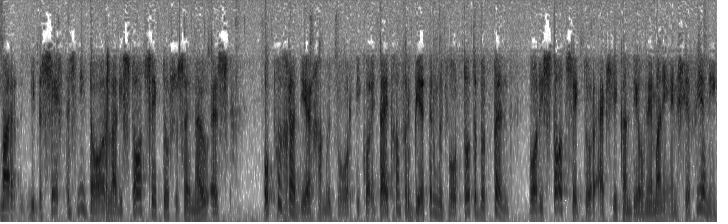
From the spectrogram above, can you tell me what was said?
maar die besef is nie daar dat die staatssektor soos hy nou is opgegradeer gaan moet word, die kwaliteit gaan verbeter moet word tot 'n punt waar die staatssektor actually kan deelneem aan die NGV nie.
